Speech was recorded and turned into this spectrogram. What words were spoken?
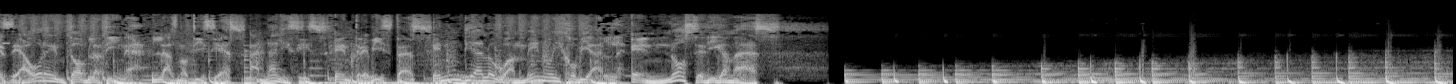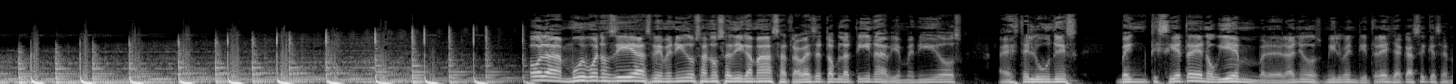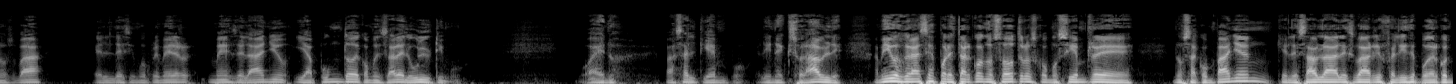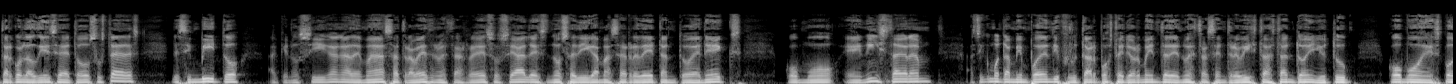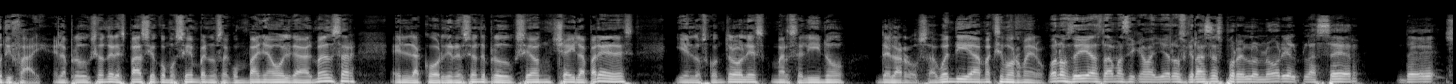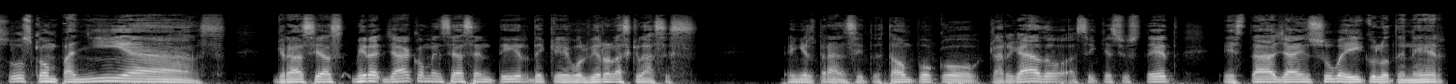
Desde ahora en Top Latina, las noticias, análisis, entrevistas, en un diálogo ameno y jovial, en No se diga más. Hola, muy buenos días, bienvenidos a No se diga más a través de Top Latina, bienvenidos a este lunes 27 de noviembre del año 2023, ya casi que se nos va el decimoprimer mes del año y a punto de comenzar el último. Bueno, pasa el tiempo, el inexorable. Amigos, gracias por estar con nosotros, como siempre nos acompañan. Quien les habla Alex Barrio, feliz de poder contar con la audiencia de todos ustedes. Les invito a que nos sigan además a través de nuestras redes sociales, no se diga más RD, tanto en X como en Instagram, así como también pueden disfrutar posteriormente de nuestras entrevistas tanto en YouTube como en Spotify. En la producción del espacio, como siempre, nos acompaña Olga Almanzar, en la coordinación de producción Sheila Paredes y en los controles Marcelino de la Rosa. Buen día, Máximo Romero. Buenos días, damas y caballeros. Gracias por el honor y el placer de sus compañías. Gracias. Mira, ya comencé a sentir de que volvieron las clases en el tránsito. Está un poco cargado, así que si usted está ya en su vehículo, tener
